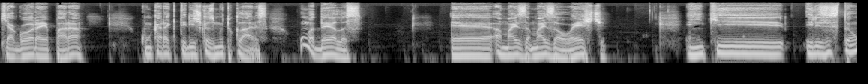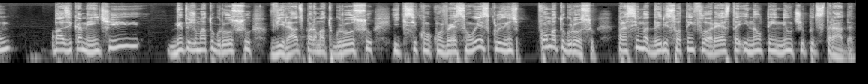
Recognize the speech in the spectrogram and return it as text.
que agora é Pará, com características muito claras. Uma delas é a mais, mais a oeste, em que eles estão basicamente dentro de Mato Grosso, virados para Mato Grosso e que se conversam exclusivamente com Mato Grosso. Para cima deles só tem floresta e não tem nenhum tipo de estrada.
